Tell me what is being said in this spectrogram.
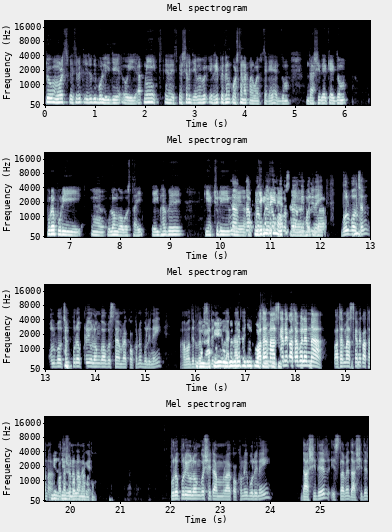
আরেকটু মোর স্পেসিফিকলি যদি বলি যে ওই আপনি স্পেশালি যেভাবে রিপ্রেজেন্ট করছেন আপনার ওয়েবসাইটে একদম দাসীদেরকে একদম পুরোপুরি উলঙ্গ অবস্থায় এইভাবে কি অ্যাকচুয়ালি আমি বলি নাই। ভুল বলছেন ভুল বলছেন পুরোপুরি উলঙ্গ অবস্থায় আমরা কখনো বলি নাই। আমাদের ওয়েবসাইটে কথার মাঝখানে কথা বলেন না কথার মাঝখানে কথা না কথা শুনে না পুরোপুরি উলঙ্গ সেটা আমরা কখনোই বলি নাই। দাসীদের ইসলামে দাসীদের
